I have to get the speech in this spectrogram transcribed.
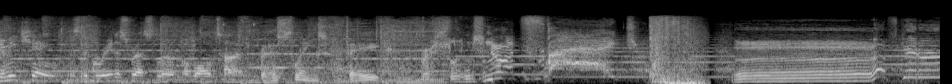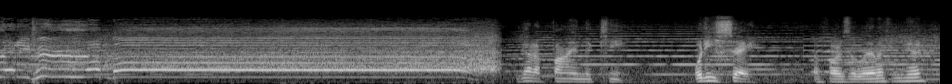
Jimmy King is the greatest wrestler of all time. Wrestling's fake. Wrestling's not fake! Uh, let's get ready to rumble! We gotta find the king. What do you say? How far is Atlanta from here?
